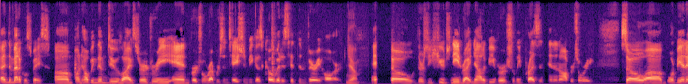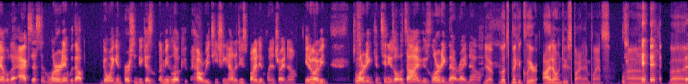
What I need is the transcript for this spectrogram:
in the medical space, um, on helping them do live surgery and virtual representation because COVID has hit them very hard. yeah And So there's a huge need right now to be virtually present in an operatory. So, um, or being able to access and learn it without going in person. Because, I mean, look, how are we teaching how to do spine implants right now? You know, I mean, learning continues all the time. Who's learning that right now? yeah let's make it clear i don't do spine implants uh, uh,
